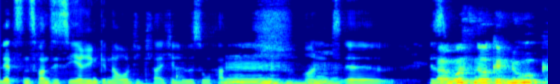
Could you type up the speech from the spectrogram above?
letzten 20 Serien genau die gleiche Lösung hatten. Mhm. Und äh, es- Man muss nur genug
